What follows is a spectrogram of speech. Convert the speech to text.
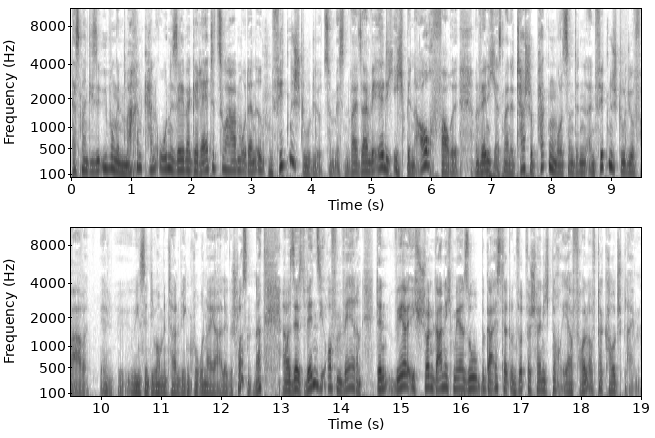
dass man diese Übungen machen kann, ohne selber Geräte zu haben oder in irgendein Fitnessstudio zu müssen. Weil, seien wir ehrlich, ich bin auch faul. Und wenn ich erst meine Tasche packen muss und in ein Fitnessstudio fahre, übrigens sind die momentan wegen Corona ja alle geschlossen, ne? aber selbst wenn sie offen wären, dann wäre ich schon gar nicht mehr so begeistert und würde wahrscheinlich doch eher faul auf der Couch bleiben.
